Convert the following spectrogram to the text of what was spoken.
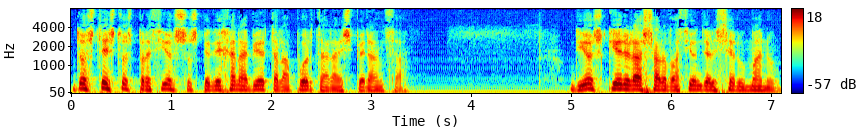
Dos textos preciosos que dejan abierta la puerta a la esperanza. Dios quiere la salvación del ser humano,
